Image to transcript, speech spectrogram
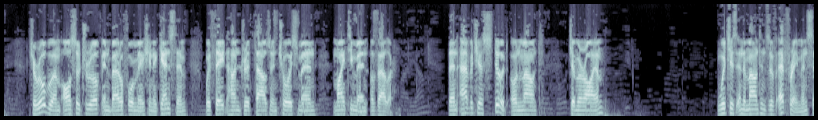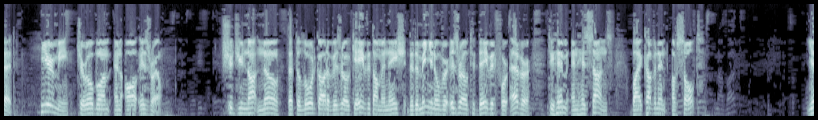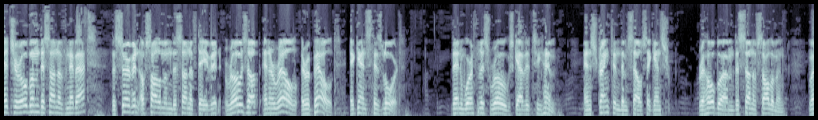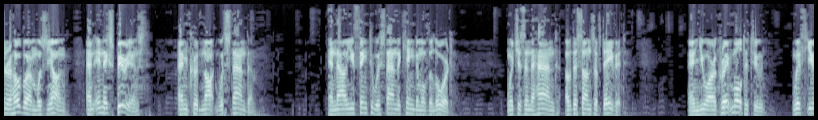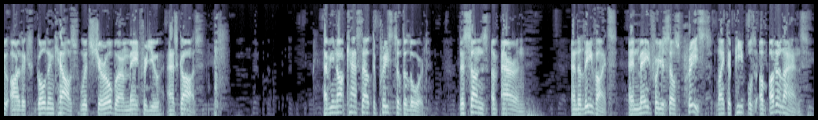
Jeroboam also drew up in battle formation against him with eight hundred thousand choice men, mighty men of valor. Then Abijah stood on Mount Zemaraim, which is in the mountains of Ephraim, and said, Hear me, Jeroboam and all Israel. Should you not know that the Lord God of Israel gave the domination, the dominion over Israel to David forever, to him and his sons, by a covenant of salt? Yet Jeroboam the son of Nebat, the servant of Solomon the son of David, rose up and rebelled against his Lord. Then worthless rogues gathered to him, and strengthened themselves against Rehoboam the son of Solomon, when Rehoboam was young and inexperienced, and could not withstand them. And now you think to withstand the kingdom of the Lord, which is in the hand of the sons of David and you are a great multitude. With you are the golden calves which Jeroboam made for you as gods. Have you not cast out the priests of the Lord, the sons of Aaron, and the Levites, and made for yourselves priests like the peoples of other lands,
